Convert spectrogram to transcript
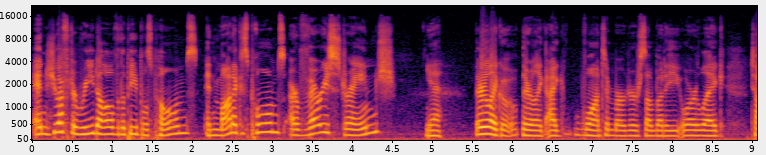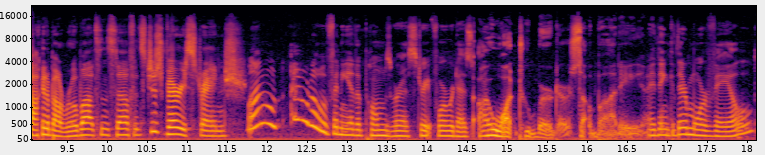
and you have to read all of the people's poems. And Monika's poems are very strange. Yeah, They're like oh, they're like I want to murder somebody or like talking about robots and stuff. It's just very strange. Well, I don't. I don't know if any of the poems were as straightforward as "I want to murder somebody." I think they're more veiled.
